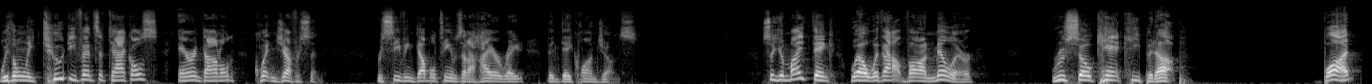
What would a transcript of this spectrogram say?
with only two defensive tackles, Aaron Donald, Quinton Jefferson, receiving double teams at a higher rate than Daquan Jones. So you might think, well, without Von Miller, Rousseau can't keep it up. But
